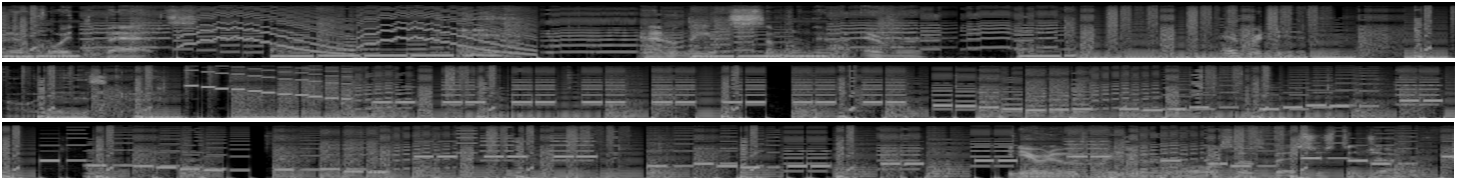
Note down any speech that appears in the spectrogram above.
How to avoid the bats. And I don't think it's something that I ever, ever did. Oh yeah, this guy. You never know which way he's to roll, so it's best just to jump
